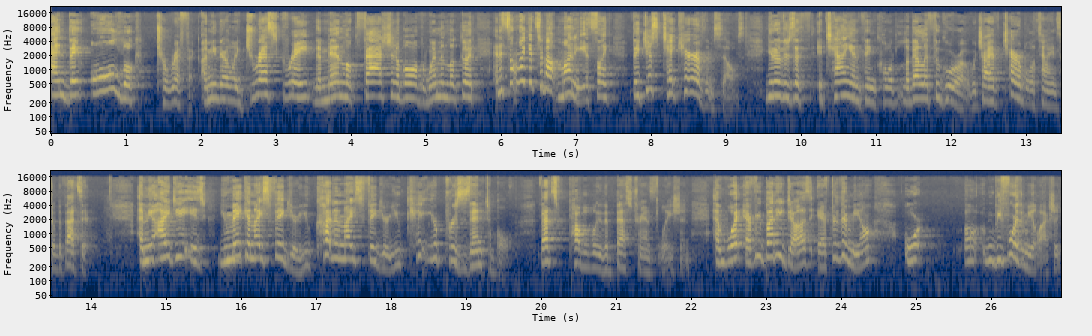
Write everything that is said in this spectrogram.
And they all look terrific. I mean, they're like dressed great. The men look fashionable. The women look good. And it's not like it's about money. It's like they just take care of themselves. You know, there's an Italian thing called la bella figura, which I have terrible Italian, so, but that's it. And the idea is you make a nice figure, you cut a nice figure, you, you're presentable. That's probably the best translation. And what everybody does after their meal, or oh, before the meal actually,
